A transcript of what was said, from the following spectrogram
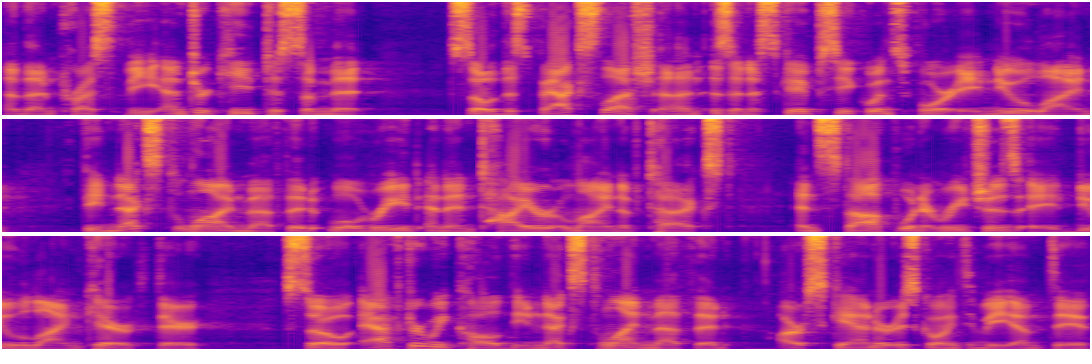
and then press the enter key to submit. So this backslash n is an escape sequence for a new line. The next line method will read an entire line of text and stop when it reaches a new line character. So after we call the next line method, our scanner is going to be empty.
